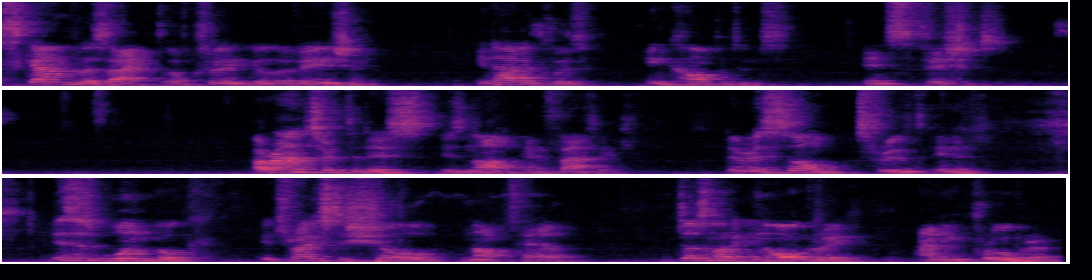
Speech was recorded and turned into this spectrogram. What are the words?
a scandalous act of critical evasion, inadequate, incompetent, insufficient. Our answer to this is not emphatic. There is some truth in it. This is one book. It tries to show, not tell. It does not inaugurate any program.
